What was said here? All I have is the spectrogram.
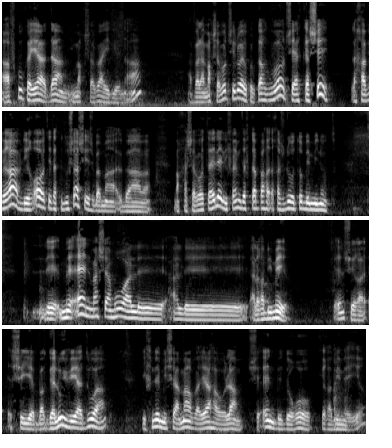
הרב קוק היה אדם עם מחשבה עליונה, אבל המחשבות שלו היו כל כך גבוהות שהיה קשה לחבריו לראות את הקדושה שיש במחשבות האלה, לפעמים דווקא חשדו אותו במינות. מעין מה שאמרו על, על, על רבי מאיר, כן, שגלוי וידוע לפני מי שאמר והיה העולם שאין בדורו כרבי מאיר,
